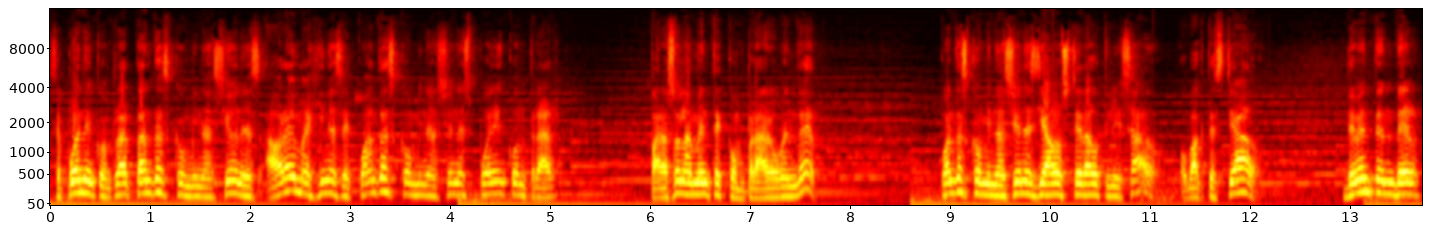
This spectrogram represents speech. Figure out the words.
se pueden encontrar tantas combinaciones. Ahora imagínese cuántas combinaciones puede encontrar para solamente comprar o vender. ¿Cuántas combinaciones ya usted ha utilizado o backtesteado? Debe entender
